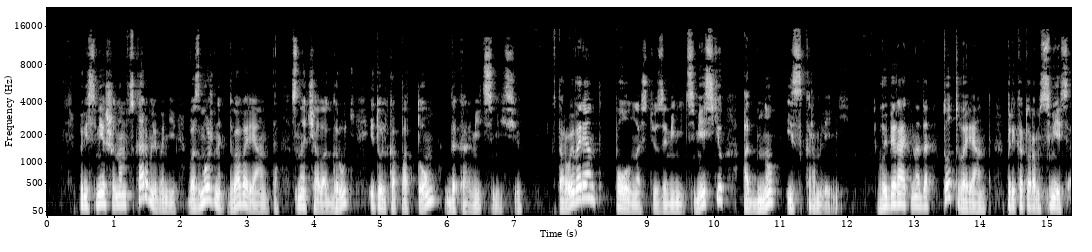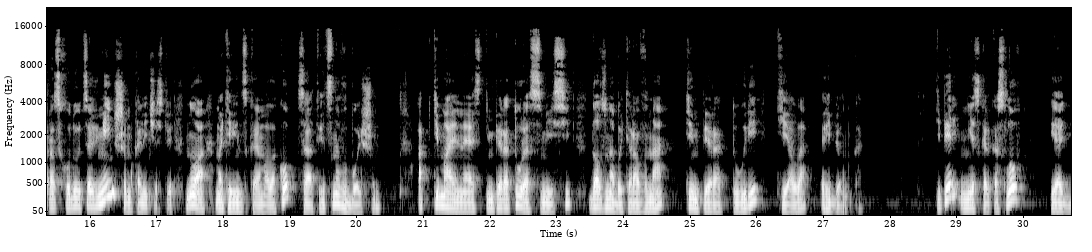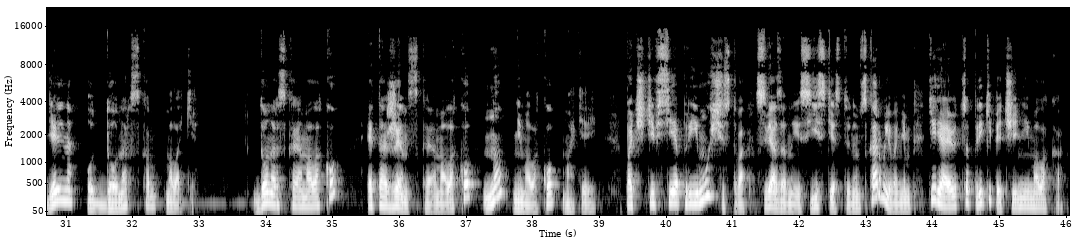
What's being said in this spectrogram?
При смешанном вскармливании возможны два варианта. Сначала грудь и только потом докормить смесью. Второй вариант – полностью заменить смесью одно из кормлений. Выбирать надо тот вариант, при котором смесь расходуется в меньшем количестве, ну а материнское молоко, соответственно, в большем. Оптимальная температура смеси должна быть равна температуре тела ребенка. Теперь несколько слов и отдельно о донорском молоке. Донорское молоко – это женское молоко, но не молоко матери. Почти все преимущества, связанные с естественным вскармливанием, теряются при кипячении молока.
